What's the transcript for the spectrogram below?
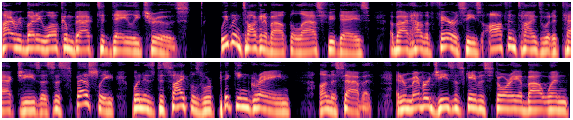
Hi, everybody. Welcome back to Daily Truths. We've been talking about the last few days about how the Pharisees oftentimes would attack Jesus, especially when his disciples were picking grain on the Sabbath. And remember, Jesus gave a story about when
